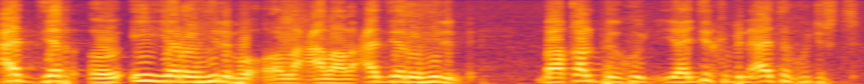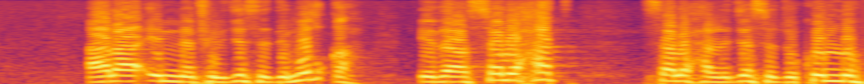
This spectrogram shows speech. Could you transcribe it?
cad yar oo in yaroo hiliba oo la calaalo cad yaroo hilib baa qalbiga yaa jirka bini aadamka ku jirto. Alaa ina fi ljasadi mudqa idaa salaxat salaxa aljasadu kuluh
